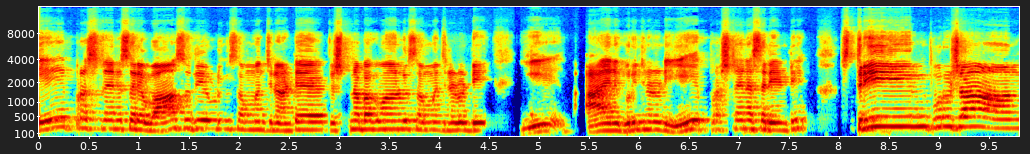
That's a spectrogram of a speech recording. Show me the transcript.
ఏ ప్రశ్న అయినా సరే వాసుదేవుడికి సంబంధించిన అంటే కృష్ణ భగవానుడికి సంబంధించినటువంటి ఏ ఆయన గురించినటువంటి ఏ ప్రశ్న అయినా సరే ఏంటి? స్త్రీన్ పురుషాన్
